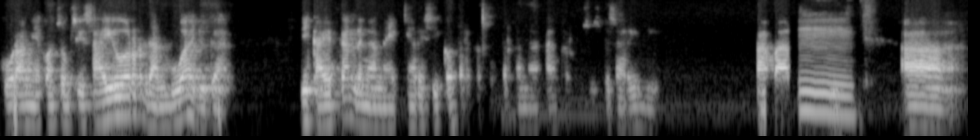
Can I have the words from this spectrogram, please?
kurangnya konsumsi sayur dan buah juga dikaitkan dengan naiknya risiko terkena kanker usus besar ini. Apa? Hmm. Uh,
